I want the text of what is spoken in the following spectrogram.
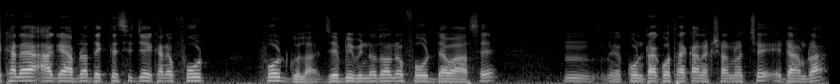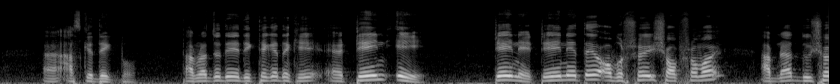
এখানে আগে আমরা দেখতেছি যে এখানে ফোর্ট, ফোর্টগুলা, যে বিভিন্ন ধরনের ফোর্ট দেওয়া আছে কোনটা কোথায় কানেকশান হচ্ছে, এটা আমরা আজকে দেখব। আমরা যদি এই দিক থেকে দেখি ten A ten A ten এতে অবশ্যই সবসময় আপনার দুশো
